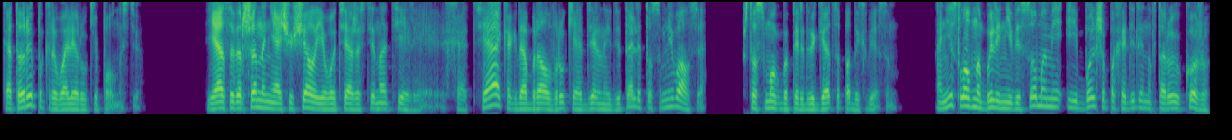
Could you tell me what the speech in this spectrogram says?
которые покрывали руки полностью. Я совершенно не ощущал его тяжести на теле, хотя, когда брал в руки отдельные детали, то сомневался, что смог бы передвигаться под их весом. Они словно были невесомыми и больше походили на вторую кожу,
